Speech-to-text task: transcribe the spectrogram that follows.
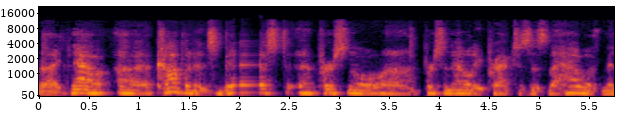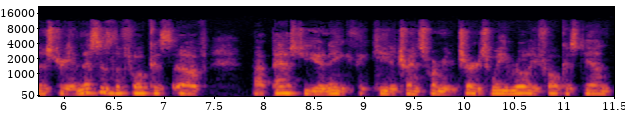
Right. Now, uh, competence, best uh, personal uh, personality practices, the how of ministry, and this is the focus of uh, Pastor Unique, the key to transforming the church. We really focused in,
